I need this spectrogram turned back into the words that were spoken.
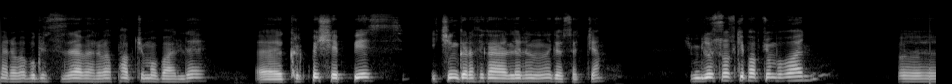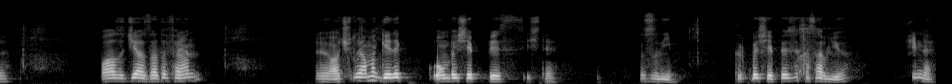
Merhaba, bugün sizlerle beraber PUBG Mobile'de e, 45 FPS için grafik ayarlarını göstereceğim. Şimdi biliyorsunuz ki PUBG Mobile e, bazı cihazlarda falan e, açılıyor ama gerek 15 FPS işte. Nasıl diyeyim? 45 FPS'e kasabiliyor. Şimdi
